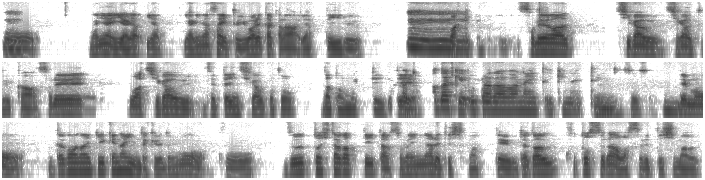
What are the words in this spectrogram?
こう、何々やらややりなさいと言われたからやっているうんうん。わけ、それは違う、違うというか、それは違う、絶対に違うことだと思っていて、ちょっとだけ疑わないといけないっていう。うん、そうそう。うん。でも、疑わないといけないんだけれども、こう、ずっと従っていたらそれに慣れてしまって、疑うことすら忘れてしまう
